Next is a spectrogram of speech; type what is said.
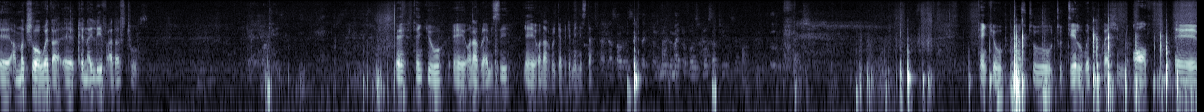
uh, I'm not sure whether uh, can I leave others to. Thank you, Honorable MEC, uh, Honorable Deputy Minister. Thank you. Just to, to deal with the question of uh,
